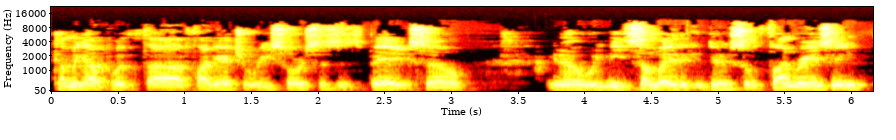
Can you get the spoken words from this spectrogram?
coming up with uh, financial resources is big. So, you know, we need somebody that can do some fundraising,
